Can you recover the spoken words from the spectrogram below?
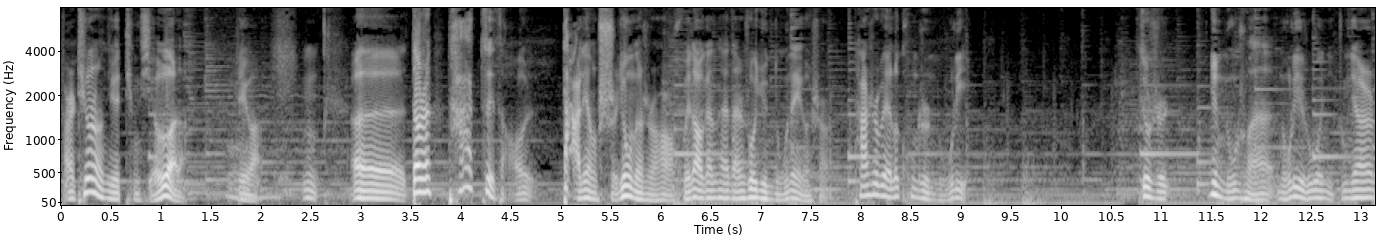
反正听上去挺邪恶的。这个嗯呃，当然他最早大量使用的时候，回到刚才咱说运奴那个事儿，他是为了控制奴隶，就是运奴船，奴隶如果你中间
